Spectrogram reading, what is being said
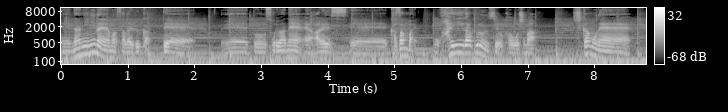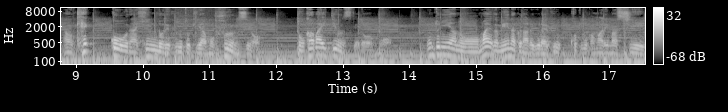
えー何に悩まされるかってえー、とそれはねあれです、えー火山灰。もう灰が降るんですよ鹿児島。しかもねあの結構な頻度で降るときはもう降るんですよ。ドカ灰って言うんですけどもう本当にあの前が見えなくなるぐらい降ることとかもありますし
